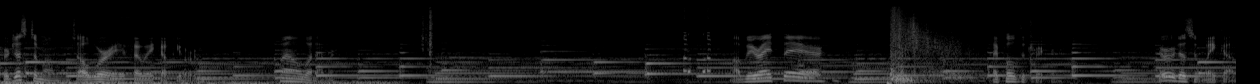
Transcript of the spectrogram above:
For just a moment, I'll worry if I wake up Yoru. Well, whatever. I'll be right there. I pull the trigger. Yoru doesn't wake up.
